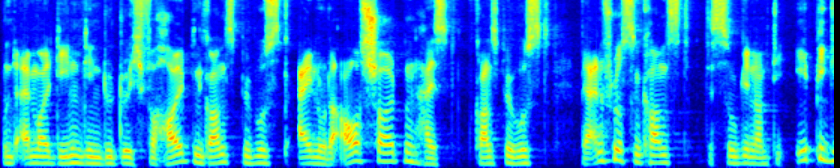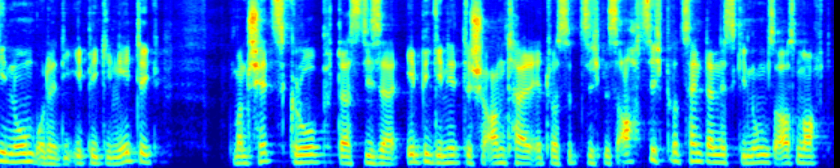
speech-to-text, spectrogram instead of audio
und einmal den, den du durch Verhalten ganz bewusst ein- oder ausschalten, heißt ganz bewusst beeinflussen kannst, das sogenannte Epigenom oder die Epigenetik. Man schätzt grob, dass dieser epigenetische Anteil etwa 70 bis 80 Prozent deines Genoms ausmacht,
